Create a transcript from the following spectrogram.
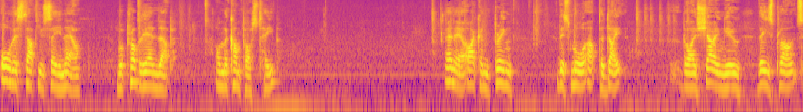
all this stuff you see now will probably end up on the compost heap. Anyhow I can bring this more up to date by showing you these plants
